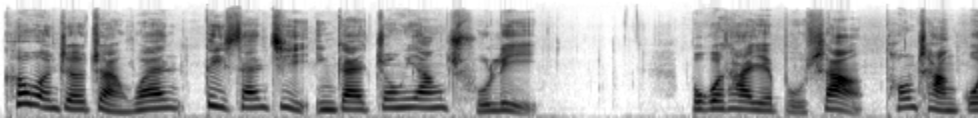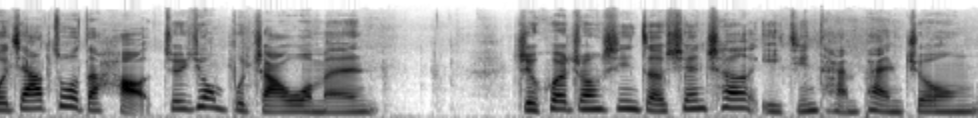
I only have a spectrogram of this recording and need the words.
柯文哲转弯，第三季应该中央处理。不过他也补上，通常国家做得好就用不着我们。指挥中心则宣称已经谈判中。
